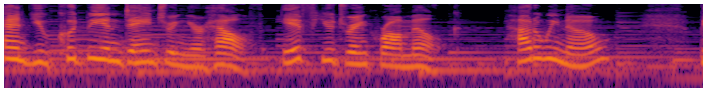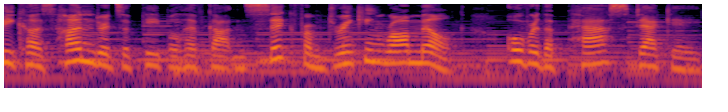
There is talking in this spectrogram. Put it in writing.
And you could be endangering your health if you drink raw milk. How do we know? Because hundreds of people have gotten sick from drinking raw milk over the past decade.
